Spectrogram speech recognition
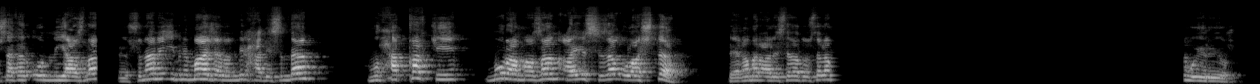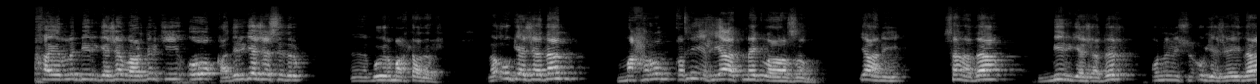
bu sefer o niyazlar e, Sunan-ı İbn Mace'nin bir hadisinde muhakkak ki bu Ramazan ayı size ulaştı. Peygamber aleyhissalatü vesselam buyuruyor. Hayırlı bir gece vardır ki o Kadir gecesidir e, buyurmaktadır. Ve o geceden mahrum kalını ihya etmek lazım. Yani sana da bir gecedir. Onun için o geceyi de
